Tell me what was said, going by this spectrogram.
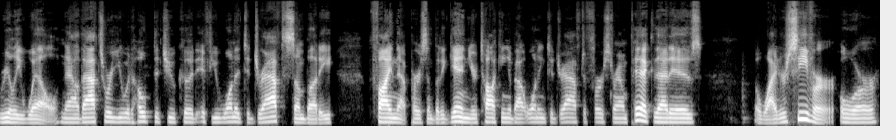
really well. Now that's where you would hope that you could, if you wanted to draft somebody, find that person. But again, you're talking about wanting to draft a first round pick that is a wide receiver or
